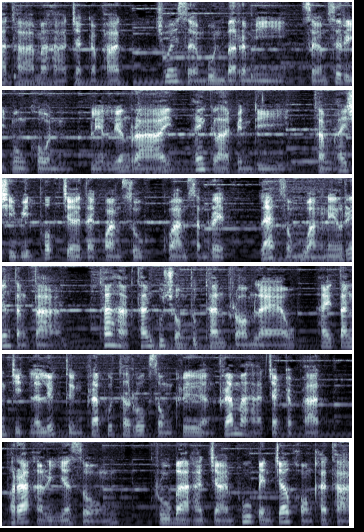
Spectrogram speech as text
คาถามหาจักรพรรดิช่วยเสริมบุญบารมี เสริมสิริมงคล เปลี่ยนเรื่องร้ายให้กลายเป็นดีทำให้ชีวิตพบเจอแต่ความสุข ความสำเร็จ และสมหวังในเรื่องต่างๆ ถ้าหากท่านผู้ชมทุกท่านพร้อมแล้ว ให้ตั้งจิตระลึกถึงพระพุทธรูปทรงเครื่อง พระมหาจักรพรรดิพระอริยสงฆ์ครูบาอาจารย์ผู้เป็นเจ้าของคาถา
